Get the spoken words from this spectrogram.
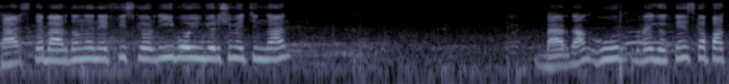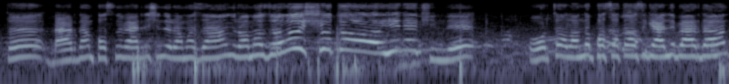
Terste Berdan'ı nefis gördü. İyi bir oyun görüşü Metin'den. Berdan, Uğur ve Gökdeniz kapattı. Berdan pasını verdi şimdi Ramazan. Ramazan'ın şutu yine şimdi orta alanda pas hatası geldi Berdan.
